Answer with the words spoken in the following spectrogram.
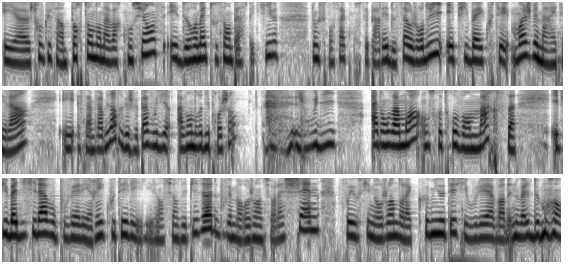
Et euh, je trouve que c'est important d'en avoir conscience et de remettre tout ça en perspective. Donc c'est pour ça qu'on s'est parlé de ça aujourd'hui. Et puis bah écoutez, moi je vais m'arrêter là. Et ça me fait bizarre parce que je vais pas vous dire à vendredi prochain. je vous dis à dans un mois, on se retrouve en mars. Et puis bah, d'ici là, vous pouvez aller réécouter les, anciens épisodes, vous pouvez me rejoindre sur la chaîne, vous pouvez aussi nous rejoindre dans la communauté si vous voulez avoir des nouvelles de moi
